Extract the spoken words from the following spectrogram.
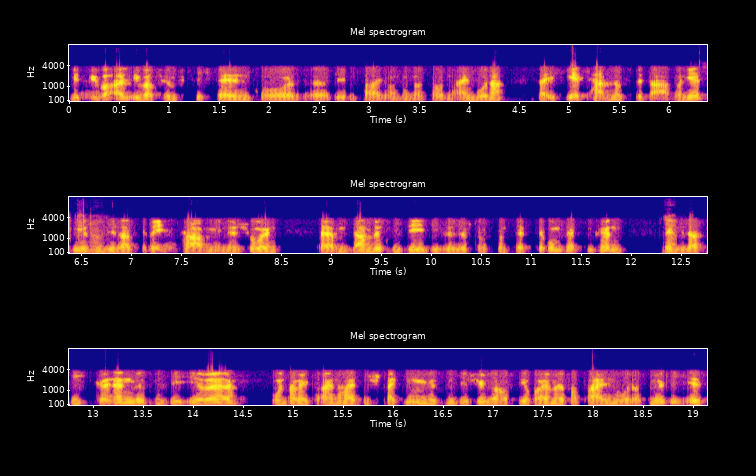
mit überall über 50 Fällen pro äh, sieben Tage und 100.000 Einwohner da ist jetzt Handlungsbedarf. Und jetzt müssen genau. Sie das geregelt haben in den Schulen. Ähm, da müssen Sie diese Lüftungskonzepte umsetzen können. Wenn ja. Sie das nicht können, müssen Sie Ihre Unterrichtseinheiten strecken, müssen die Schüler auf die Räume verteilen, wo das möglich ist.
